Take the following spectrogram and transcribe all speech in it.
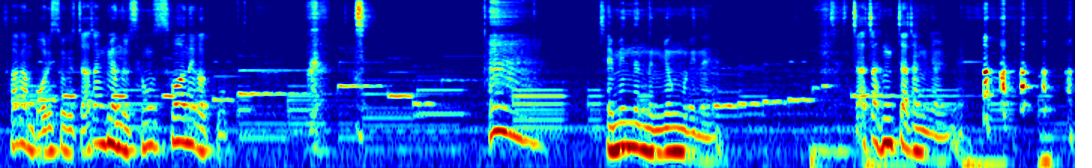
사람 머릿속에 짜장면을 성- 소환해갖고 재밌는 능력물이네. 짜장 짜장 열매.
